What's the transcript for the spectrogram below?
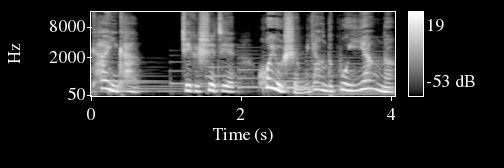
看一看，这个世界会有什么样的不一样呢？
